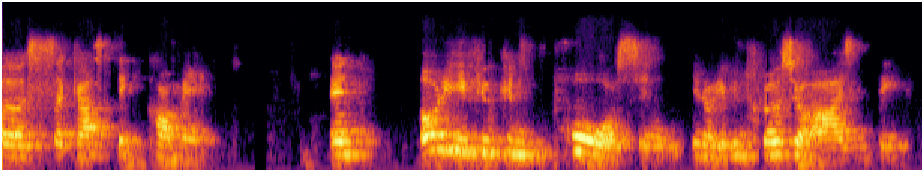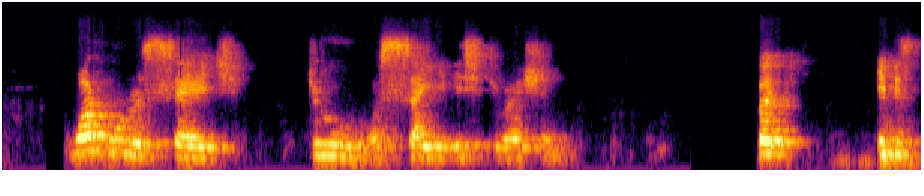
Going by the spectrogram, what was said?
a sarcastic comment, and only if you can pause and you know even close your eyes and think, what would a sage do or say in this situation? But if it's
